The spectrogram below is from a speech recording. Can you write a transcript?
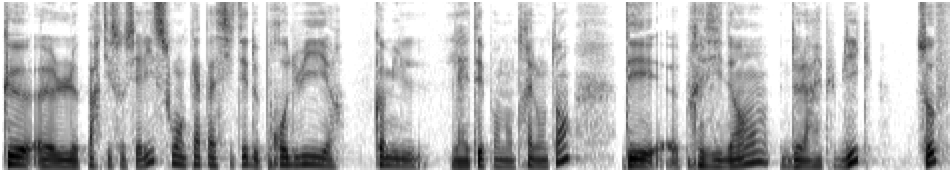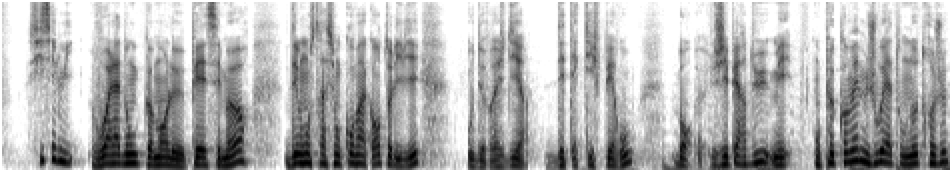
que euh, le Parti socialiste soit en capacité de produire, comme il l'a été pendant très longtemps, des euh, présidents de la République, sauf si c'est lui. Voilà donc comment le PS est mort. Démonstration convaincante, Olivier. Ou devrais-je dire, détective Pérou. Bon, euh, j'ai perdu, mais on peut quand même jouer à ton autre jeu.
